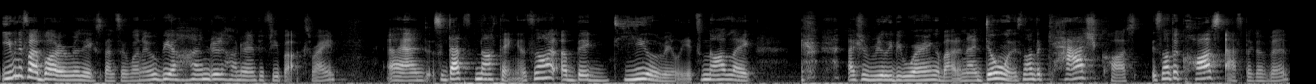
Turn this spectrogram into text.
even if I bought a really expensive one, it would be 100, 150 bucks, right? And so that's nothing. It's not a big deal, really. It's not like I should really be worrying about it. And I don't. It's not the cash cost, it's not the cost aspect of it,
